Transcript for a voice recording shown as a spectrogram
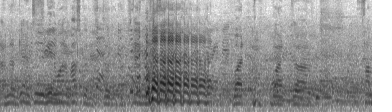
I'm not guarantee you neither one of us could have stood it. But, but uh, from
